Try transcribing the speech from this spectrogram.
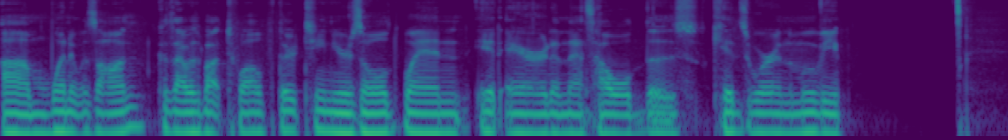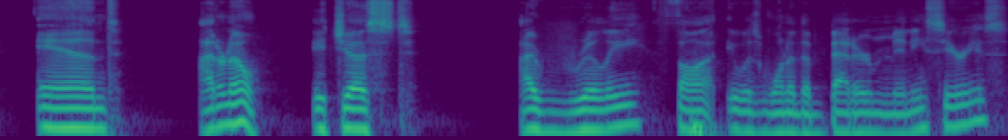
um, when it was on, because I was about 12, 13 years old when it aired, and that's how old those kids were in the movie. And I don't know, it just, I really thought it was one of the better miniseries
